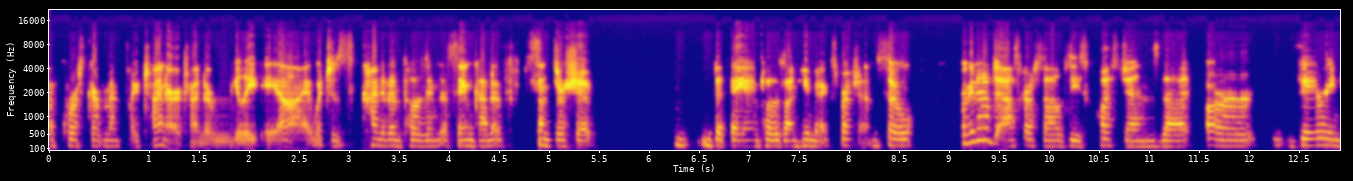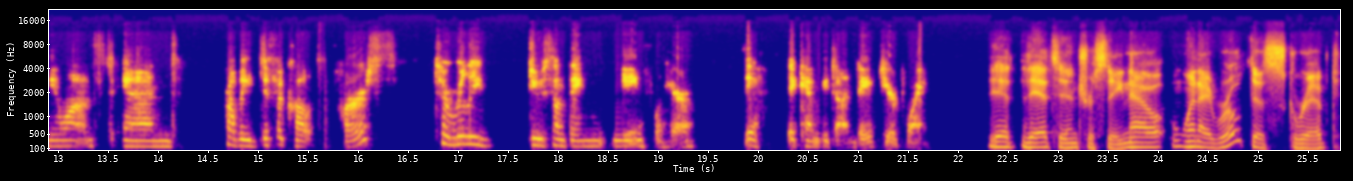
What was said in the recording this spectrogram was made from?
of course, governments like China are trying to regulate AI, which is kind of imposing the same kind of censorship that they impose on human expression. So, we're going to have to ask ourselves these questions that are very nuanced and probably difficult to parse to really do something meaningful here if it can be done, Dave, to your point. Yeah, that's interesting. Now, when I wrote this script,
